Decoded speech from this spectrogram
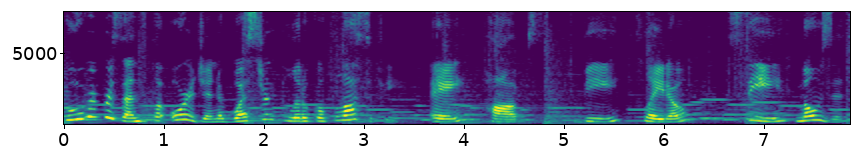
Who represents the origin of Western political philosophy? A. Hobbes B. Plato C. Moses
